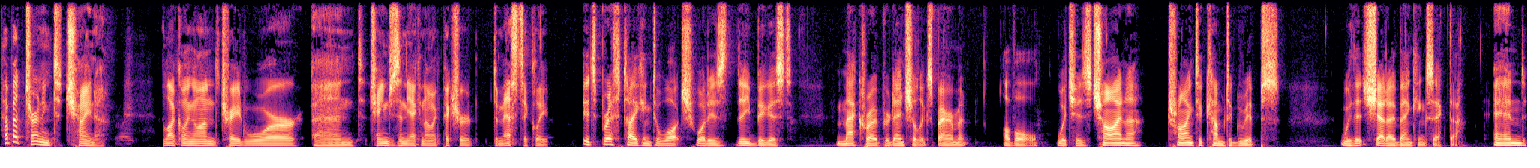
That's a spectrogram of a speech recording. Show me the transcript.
How about turning to China? A lot going on, the trade war and changes in the economic picture domestically. It's breathtaking to watch what is the biggest macro prudential experiment of all, which is China trying to come to grips with its shadow banking sector. And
